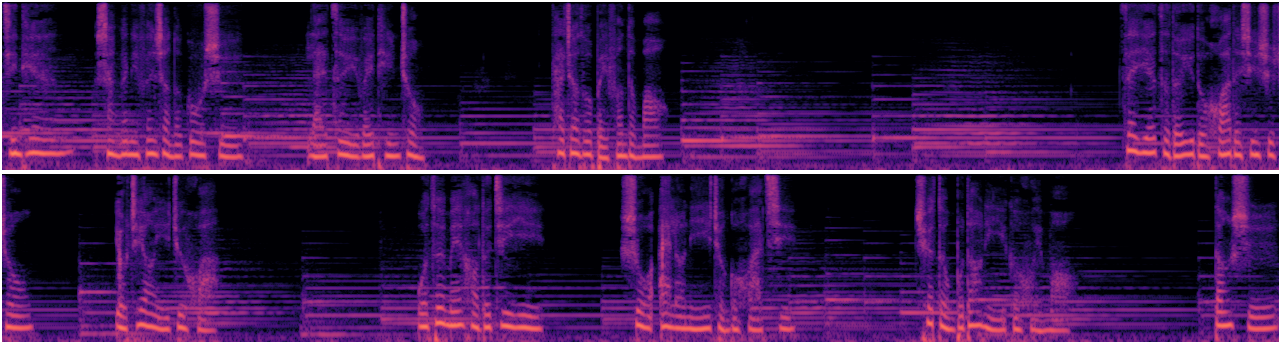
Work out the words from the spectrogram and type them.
今天想跟你分享的故事，来自于一位听众，他叫做北方的猫。在野子的一朵花的心事中，有这样一句话：“我最美好的记忆，是我爱了你一整个花期，却等不到你一个回眸。”当时，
